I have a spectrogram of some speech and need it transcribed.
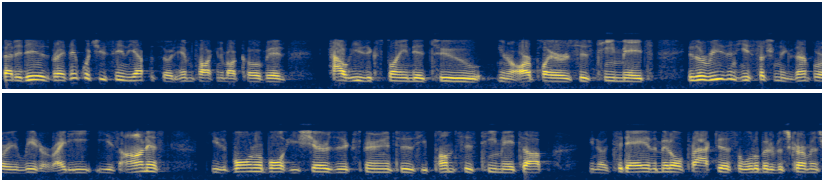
that it is. But I think what you see in the episode, him talking about COVID, how he's explained it to you know our players, his teammates, is a reason he's such an exemplary leader. Right? He he's honest. He's vulnerable. He shares his experiences. He pumps his teammates up. You know, today in the middle of practice, a little bit of a skirmish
